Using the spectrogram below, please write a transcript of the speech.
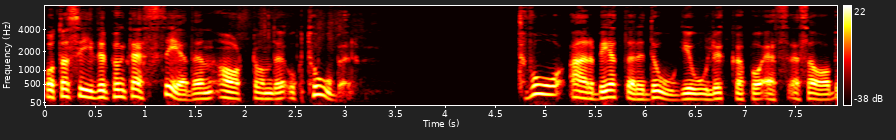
8 sidor.se den 18 oktober. Två arbetare dog i olycka på SSAB.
